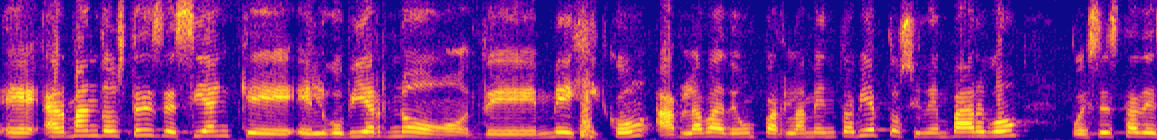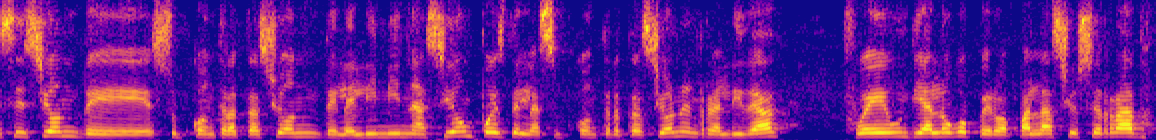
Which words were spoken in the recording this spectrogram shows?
Eh, Armando, ustedes decían que el gobierno de México hablaba de un parlamento abierto, sin embargo, pues esta decisión de subcontratación, de la eliminación pues de la subcontratación, en realidad fue un diálogo pero a palacio cerrado.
